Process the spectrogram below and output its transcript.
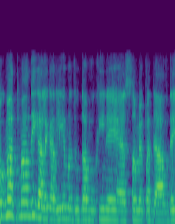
ਭਗਵੰਤ ਮਾਨ ਦੀ ਗੱਲ ਕਰ ਲਈਏ ਮੌਜੂਦਾ ਮੁਖੀ ਨੇ ਇਸ ਸਮੇਂ ਪੰਜਾਬ ਦੇ।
